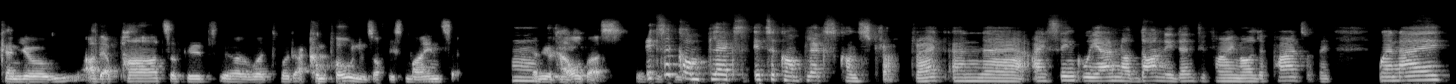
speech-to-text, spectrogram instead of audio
can, you? Are there parts of it? Uh, what what are components of this mindset? Mm. Can you help us? It's a complex. It's a complex construct, right? And uh, I think we are not done identifying all the parts of it. When I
